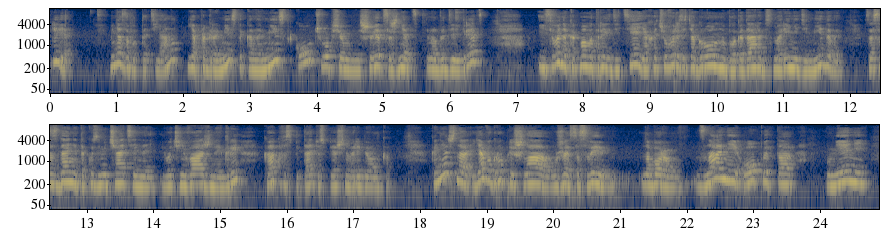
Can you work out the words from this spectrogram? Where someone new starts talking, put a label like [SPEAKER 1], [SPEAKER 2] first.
[SPEAKER 1] Привет! Меня зовут Татьяна, я программист, экономист, коуч, в общем, швец и жнец и на дуде игрец. И сегодня, как мама троих детей, я хочу выразить огромную благодарность Марине Демидовой за создание такой замечательной и очень важной игры «Как воспитать успешного ребенка». Конечно, я в игру пришла уже со своим набором знаний, опыта, умений –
